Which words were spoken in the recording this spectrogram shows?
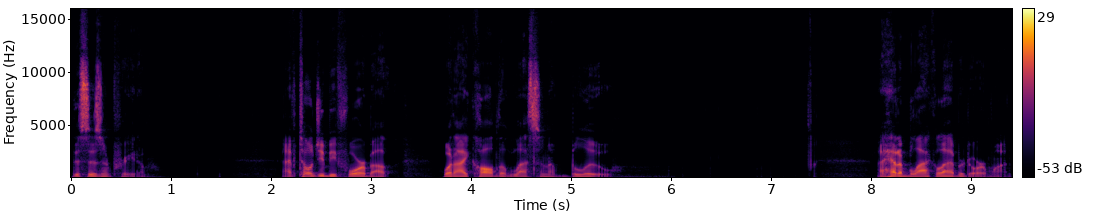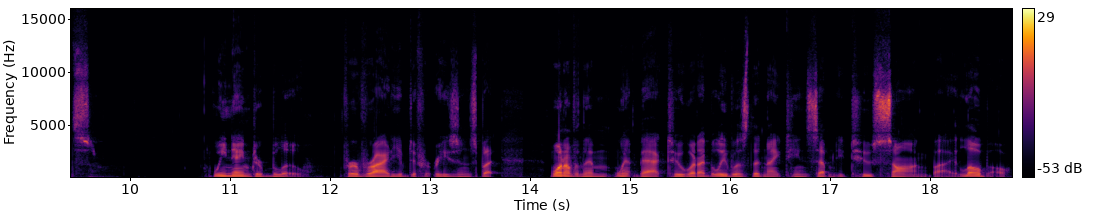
This isn't freedom. I've told you before about what I call the lesson of blue. I had a black Labrador once. We named her Blue for a variety of different reasons, but one of them went back to what I believe was the 1972 song by Lobo.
